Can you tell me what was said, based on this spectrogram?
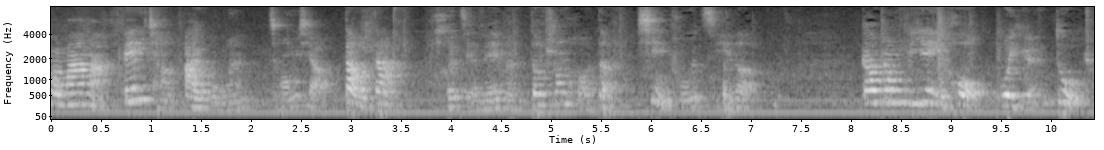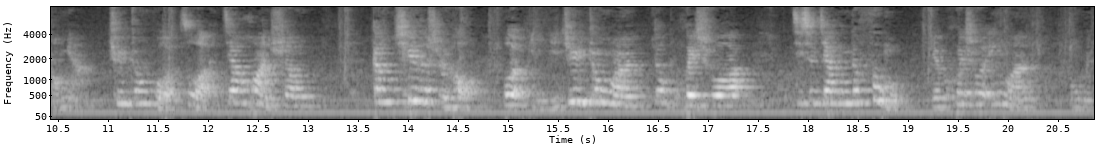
爸妈妈非常爱我们，从小到大和姐妹们都生活的幸福极了。高中毕业以后，我远渡重洋去中国做交换生。刚去的时候，我一句中文都不会说，寄宿家庭的父母也不会说英文，我们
